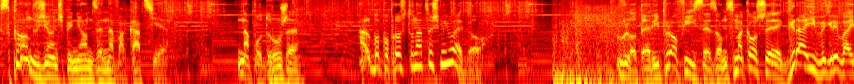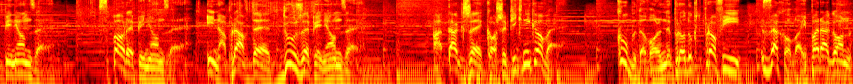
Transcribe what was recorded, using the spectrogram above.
Skąd wziąć pieniądze na wakacje, na podróże albo po prostu na coś miłego? W Loterii Profi sezon smakoszy graj i wygrywaj pieniądze. Spore pieniądze i naprawdę duże pieniądze. A także kosze piknikowe. Kup dowolny produkt Profi, zachowaj paragon,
